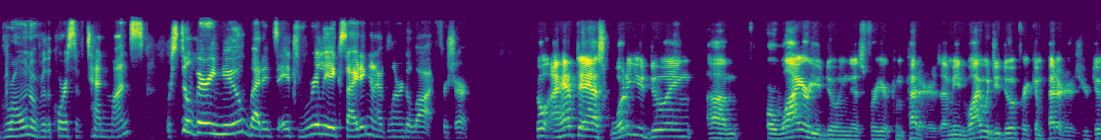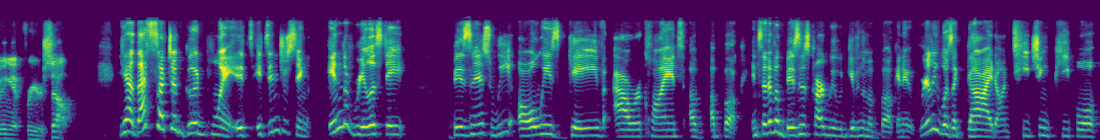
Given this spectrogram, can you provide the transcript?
grown over the course of 10 months. We're still very new, but it's, it's really exciting. And I've learned a lot for sure. So I have to ask, what are you doing um, or why are you doing this for your competitors? I mean, why would you do it for your competitors? You're doing it for yourself. Yeah, that's such a good point. It's it's interesting. In the real estate business, we always gave our clients a, a, book. Instead of a business card, we would give them a book. And it really was a guide on teaching people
